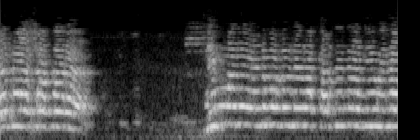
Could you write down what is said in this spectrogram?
ಏನ್ರಿ ಅಶೋಕ್ ಅವರೇ? ನಿಮ್ಮನೆ ಹೆಣ್ಣು ಮಗಳನ್ನೆಲ್ಲ ಕರೆದಿದ್ರೆ ನೀವು ಇದೇ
